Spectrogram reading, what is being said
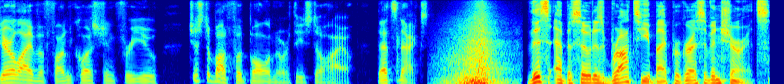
Daryl, I have a fun question for you just about football in Northeast Ohio. That's next. This episode is brought to you by Progressive Insurance.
